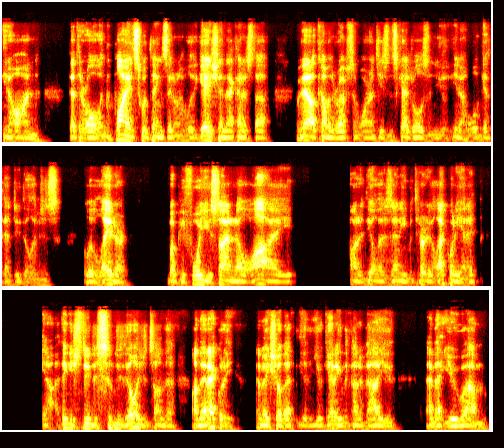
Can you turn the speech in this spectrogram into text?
you know, on that they're all in compliance with things, they don't have litigation, that kind of stuff. I mean, that'll come in the reps and warranties and schedules, and you, you know, we'll get that due diligence a little later. But before you sign an LOI on a deal that has any material equity in it, you know, I think you should do some due diligence on the on that equity and make sure that you're getting the kind of value and that you um,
